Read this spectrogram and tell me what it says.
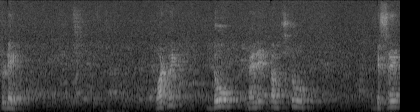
today. What we do when it comes to different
